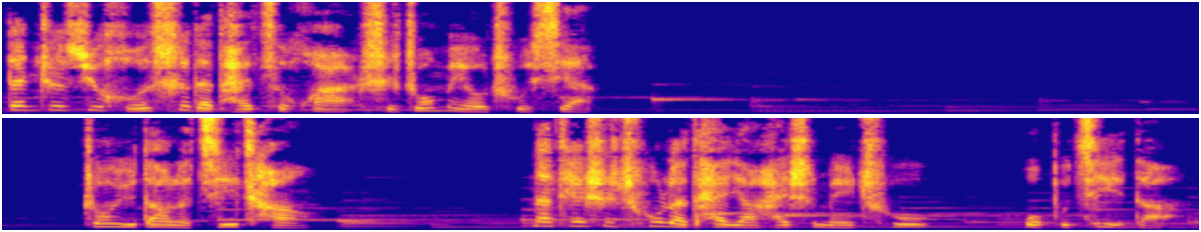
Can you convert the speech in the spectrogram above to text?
但这句合适的台词话始终没有出现。终于到了机场。那天是出了太阳还是没出，我不记得。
